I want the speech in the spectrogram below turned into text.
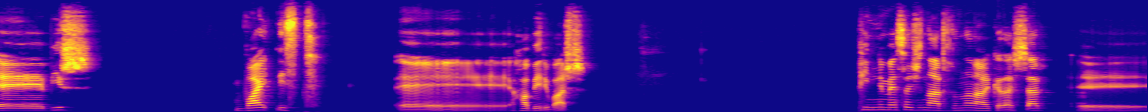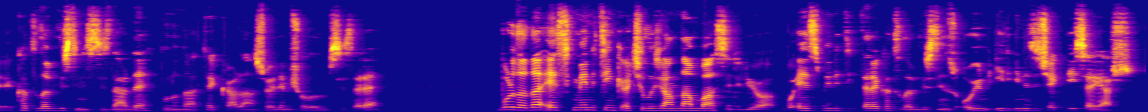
e, bir whitelist e, haberi var. Pinli mesajın ardından arkadaşlar e, katılabilirsiniz sizler de. Bunu da tekrardan söylemiş olalım sizlere. Burada da Ask Manything açılacağından bahsediliyor. Bu Ask Manything'lere katılabilirsiniz. Oyun ilginizi çektiyse eğer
